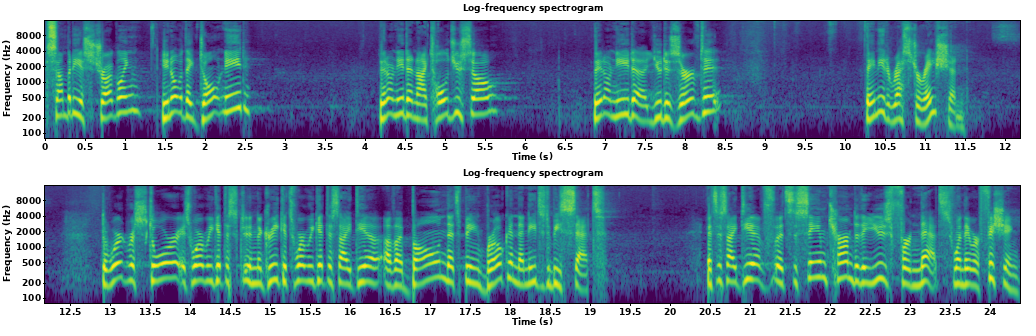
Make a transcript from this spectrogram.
somebody is struggling, you know what they don't need? They don't need an I told you so. They don't need a you deserved it. They need a restoration. The word restore is where we get this, in the Greek, it's where we get this idea of a bone that's being broken that needs to be set. It's this idea of, it's the same term that they used for nets when they were fishing.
